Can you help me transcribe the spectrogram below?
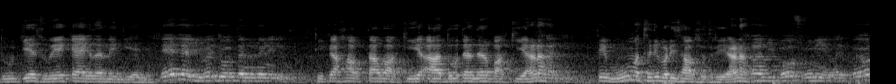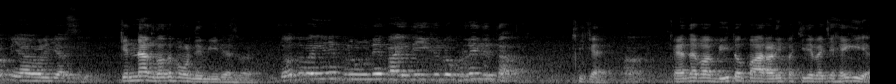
ਦੂਜੇ ਸੂਏ ਕੈਕ ਦਾ ਲੈਂਦੀ ਹੈ ਜੀ। ਦੇ ਲੈ ਜੀ ਬਾਈ ਦੋ ਤਿੰਨ ਦਿਨ ਹੀ ਲੱਗੂ ਠੀਕ ਆ ਹਫਤਾ ਬਾਕੀ ਆ ਦੋ ਤਿੰਨ ਦਿਨ ਬਾਕੀ ਆ ਹਨਾ। ਤੇ ਮੂੰਹ ਮੱਥੇ ਦੀ ਬੜੀ ਸਾਫ਼ ਸੁਥਰੀ ਆ ਹਨਾ? ਹਾਂਜੀ ਬਹੁਤ ਸੋਹਣੀ ਹੈ ਬਾਈ ਪਿਓਰ ਪੰਜਾਬ ਵਾਲੀ ਜਰਸੀ ਹੈ ਕਿੰਨਾ ਕੁ ਦੁੱਧ ਪਾਉਣ ਦੀ ਉਮੀਦ ਹੈ ਇਸ ਵਾਰ? ਦੁੱਧ ਬਾਈ ਇਹਨੇ ਬਲੂਨ ਨੇ 22 23 ਕਿਲੋ ਖੁੱਲੇ ਹੀ ਦਿੱਤਾ। ਠੀਕ ਹੈ। ਹਾਂ। ਕਹਿੰਦਾ ਵਾ 20 ਤੋਂ ਪਾਰ ਵਾਲੀ 25 ਦੇ ਵਿੱਚ ਹੈਗੀ ਆ।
